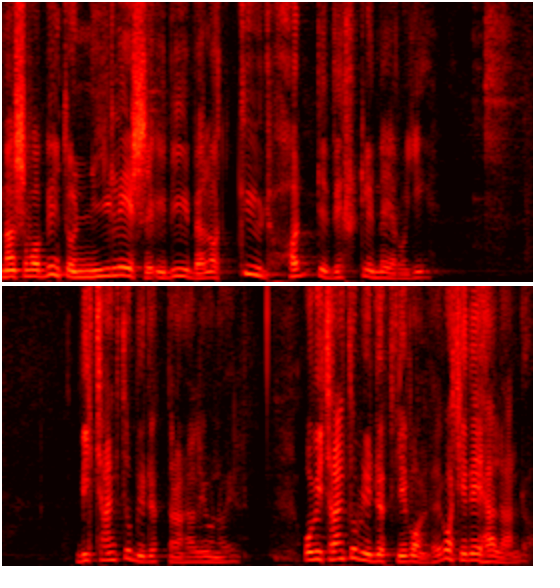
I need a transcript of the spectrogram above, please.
men som var begynt å nylese i Bibelen, at Gud hadde virkelig mer å gi. Vi trengte å bli døpt med Den hellige ånd og ild. Og vi trengte å bli døpt i vann. Det var ikke det heller ennå.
